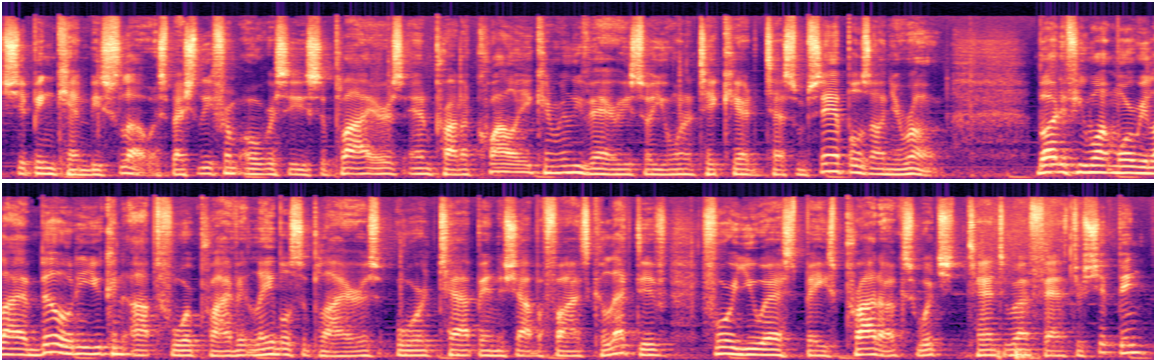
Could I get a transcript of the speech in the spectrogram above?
shipping can be slow, especially from overseas suppliers, and product quality can really vary, so you want to take care to test some samples on your own. But if you want more reliability, you can opt for private label suppliers or tap into Shopify's collective for US based products, which tend to have faster shipping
